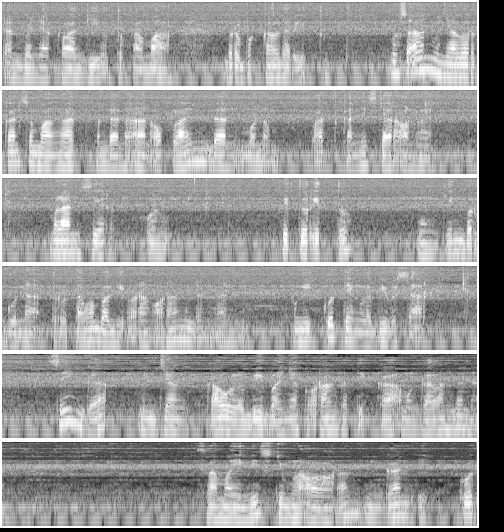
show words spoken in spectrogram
dan banyak lagi untuk amal. Berbekal dari itu, perusahaan menyalurkan semangat pendanaan offline dan menempatkannya secara online. Melansir fitur itu mungkin berguna terutama bagi orang-orang dengan pengikut yang lebih besar sehingga menjangkau lebih banyak orang ketika menggalang dana. Selama ini sejumlah orang enggan ikut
